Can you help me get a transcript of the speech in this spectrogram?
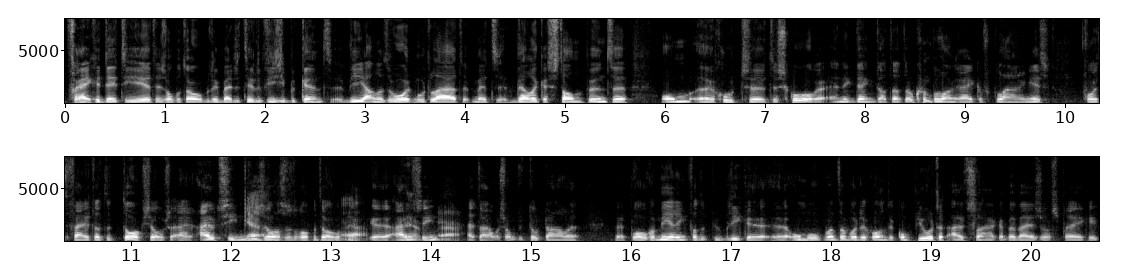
vrij gedetailleerd is op het ogenblik bij de televisie bekend wie aan het woord moet laten, met welke standpunten om goed te scoren. En ik denk dat dat ook een belangrijke verklaring is voor het feit dat de talkshows eruit zien Ja. zoals ze er op het ogenblik Ja. eh, uitzien. En trouwens ook de totale eh, programmering van de publieke eh, omroep. Want dan worden gewoon de computeruitslagen, bij wijze van spreken. Ik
